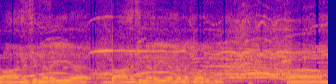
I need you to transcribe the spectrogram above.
டானுக்கு நிறைய டானுக்கு நிறைய விளக்கம் இருக்குது Um,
